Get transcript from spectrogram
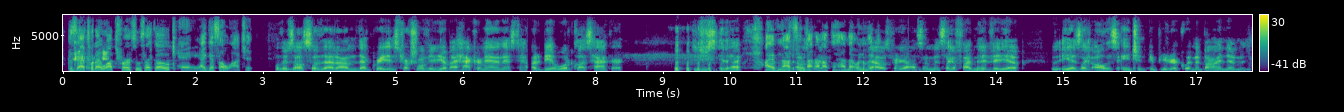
because that's what I watched first. It was like, okay, I guess I'll watch it. Well, there's also that um that great instructional video by Hackerman as to how to be a world class hacker. Did you see that? I have not That seen that. I'll have to add that one to my. That was pretty awesome. It's like a five minute video. He has like all this ancient computer equipment behind him, and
